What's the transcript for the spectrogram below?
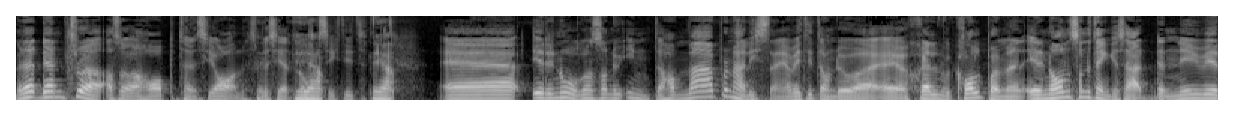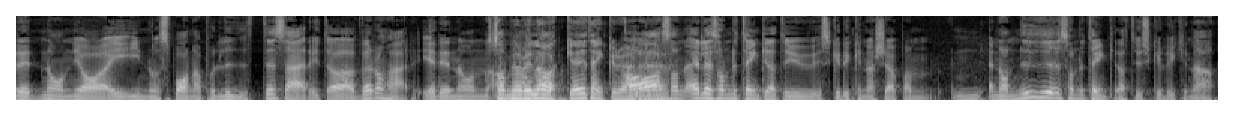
Men den, den tror jag alltså har potential, speciellt Ja. långsiktigt. Ja. Eh, är det någon som du inte har med på den här listan? Jag vet inte om du har eh, själv koll på den, men är det någon som du tänker så här, nu är det någon jag är inne och spanar på lite så här utöver de här? Är det någon Som jag vill öka i tänker du? Ja, eller? som, eller som du tänker att du skulle kunna köpa någon ny som du tänker att du skulle kunna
